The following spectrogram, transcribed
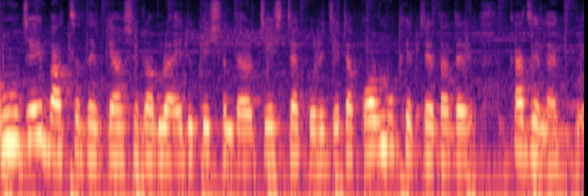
অনুযায়ী বাচ্চাদেরকে আসলে আমরা এডুকেশন দেওয়ার চেষ্টা করি, যেটা কর্মক্ষেত্রে তাদের কাজে লাগবে।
